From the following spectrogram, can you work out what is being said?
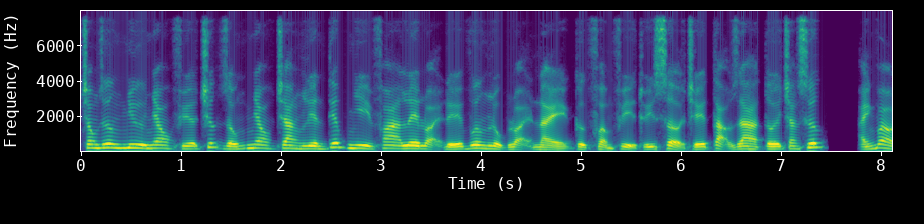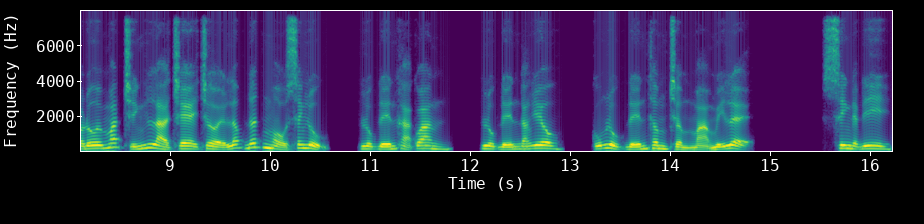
Trong dương như nhau phía trước giống nhau trang liên tiếp nhi pha lê loại đế vương lục loại này cực phẩm phỉ thúy sở chế tạo ra tới trang sức, ánh vào đôi mắt chính là che trời lấp đất màu xanh lục, lục đến khả quan, lục đến đáng yêu, cũng lục đến thâm trầm mà mỹ lệ. Xinh đẹp đi.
